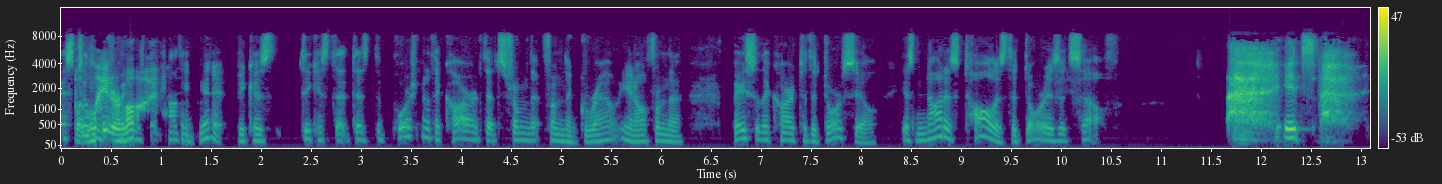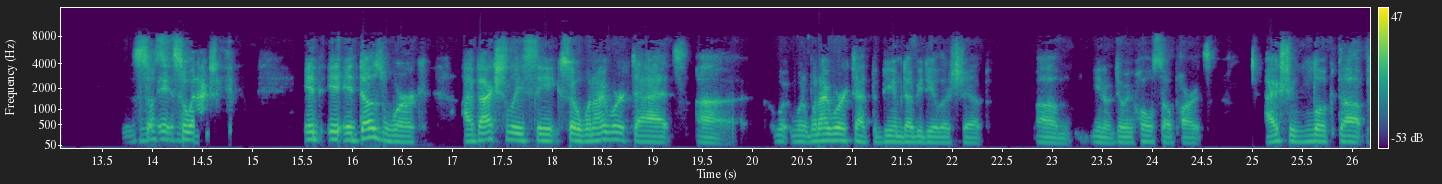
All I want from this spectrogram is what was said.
it's but later on, how they did it because because the, the the portion of the car that's from the from the ground, you know, from the base of the car to the door sill is not as tall as the door is itself. It's so it, so it actually it, it, it does work. I've actually seen so when I worked at uh when when I worked at the BMW dealership, um, you know, doing wholesale parts, I actually looked up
